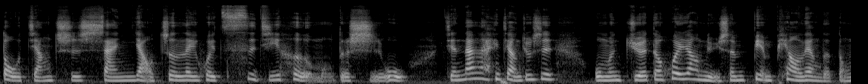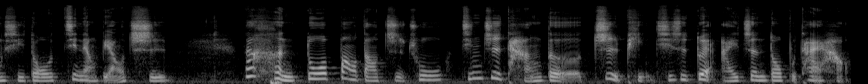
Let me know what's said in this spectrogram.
豆浆、吃山药这类会刺激荷尔蒙的食物。简单来讲，就是我们觉得会让女生变漂亮的东西，都尽量不要吃。那很多报道指出，精制糖的制品其实对癌症都不太好，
